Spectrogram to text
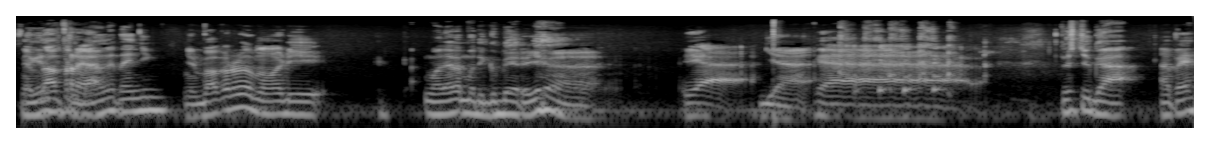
Baper lucu ya. banget anjing. Baper lu mau di Modalnya mau digeber ya. Ya Ya. ya Terus juga apa ya?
